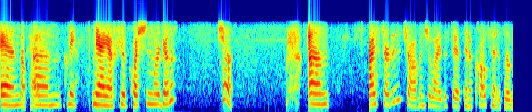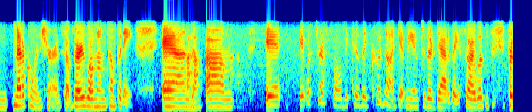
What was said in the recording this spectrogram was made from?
And Okay. um, may, may I ask you a question, Morgana? Sure. Um, I started a job on July the 5th in a call center for medical insurance, a very well known company. And Uh-huh. um, it it was stressful because they could not get me into their database. So I wasn't for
